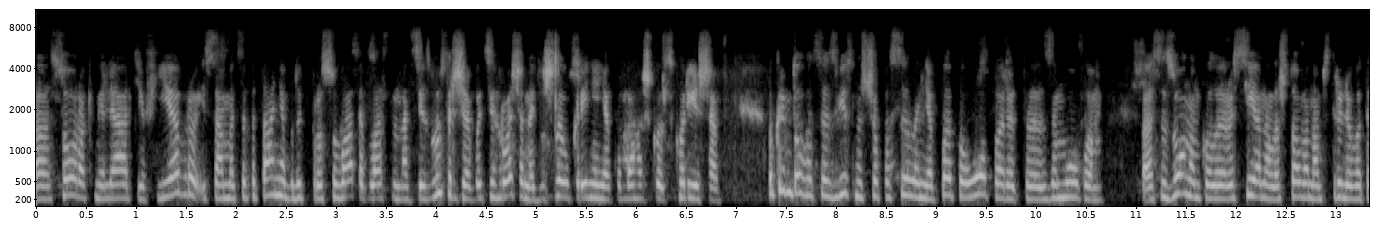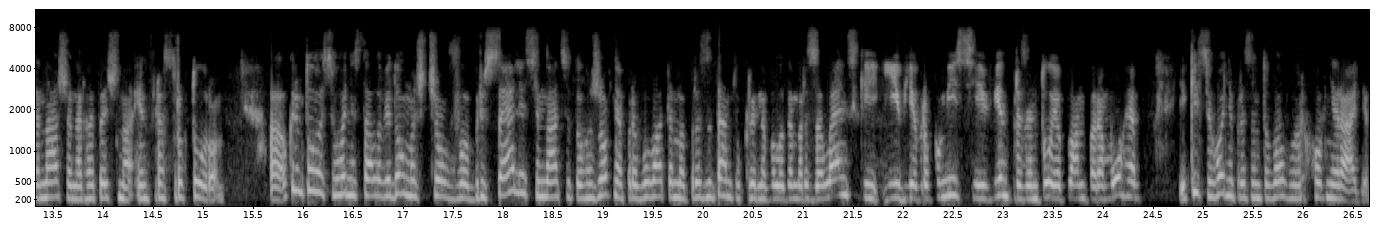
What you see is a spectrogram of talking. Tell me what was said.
е, 40 мільярдів євро. І саме це питання будуть просувати власне на ці зустрічі, аби ці гроші надійшли Україні якомога скоріше. Окрім того, це звісно, що посилення ППО перед е, зимовим. Е, Сезоном, коли Росія налаштована обстрілювати нашу енергетичну інфраструктуру, Е, окрім того, сьогодні стало відомо, що в Брюсселі 17 жовтня прибуватиме президент України Володимир Зеленський, і в Єврокомісії він презентує план перемоги, який сьогодні презентував у Верховній Раді.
